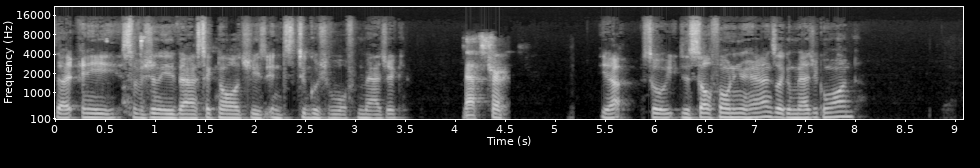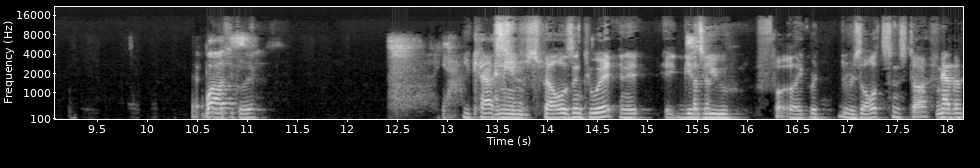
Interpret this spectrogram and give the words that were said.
that any sufficiently advanced technology is indistinguishable from magic. That's true. Yeah. So the cell phone in your hands like a magic wand, Well, it's- basically. yeah. You cast I mean- spells into it, and it it gives the- you like re- results and stuff. No, the,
